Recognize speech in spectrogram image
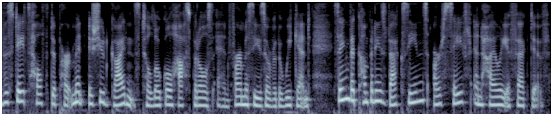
The state's health department issued guidance to local hospitals and pharmacies over the weekend, saying the company's vaccines are safe and highly effective.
